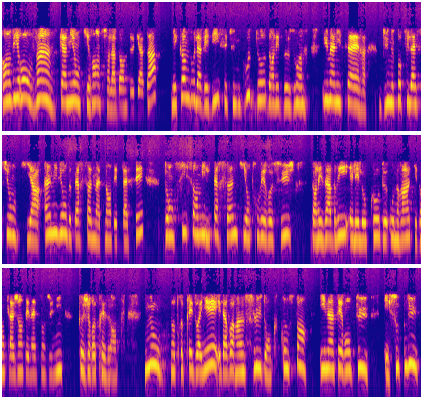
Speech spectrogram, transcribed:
environ 20 camions qui rentrent sur la bande de Gaza. Mais comme vous l'avez dit, c'est une goutte d'eau dans les besoins humanitaires d'une population qui a un million de personnes maintenant déplacées, dont 600 000 personnes qui ont trouvé refuge dans les abris et les locaux de UNRWA, qui est donc l'agence des Nations Unies que je représente. Nous, notre plaidoyer est d'avoir un flux donc constant, ininterrompu et soutenu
